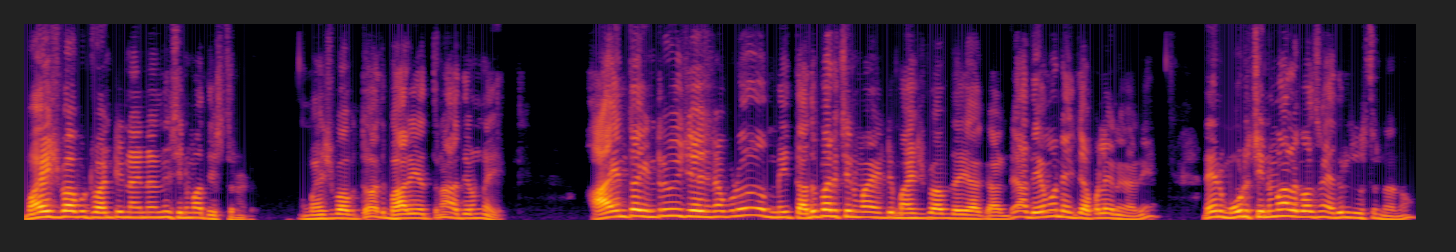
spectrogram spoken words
మహేష్ బాబు ట్వంటీ నైన్ అని సినిమా తీస్తున్నాడు. మహేష్ బాబుతో అది భారీ ఎత్తున అది ఉన్నాయి. ఆయనతో ఇంటర్వ్యూ చేసినప్పుడు మీ తదుపరి సినిమా ఏంటి మహేష్ బాబు దయ్యాక అంటే అదేమో నేను చెప్పలేను కానీ నేను మూడు సినిమాల కోసం ఎదురు చూస్తున్నాను.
